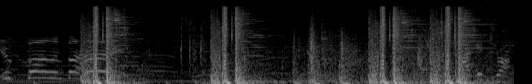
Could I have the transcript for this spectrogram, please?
You've fallen behind. Target dropped.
